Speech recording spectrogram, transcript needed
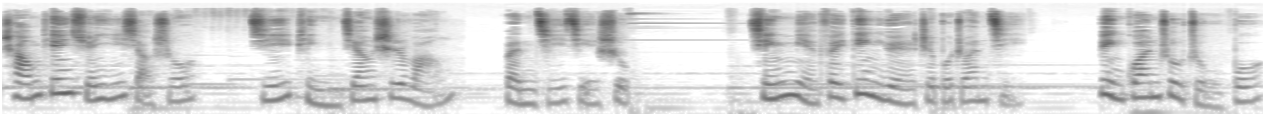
长篇悬疑小说《极品僵尸王》本集结束，请免费订阅这部专辑，并关注主播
